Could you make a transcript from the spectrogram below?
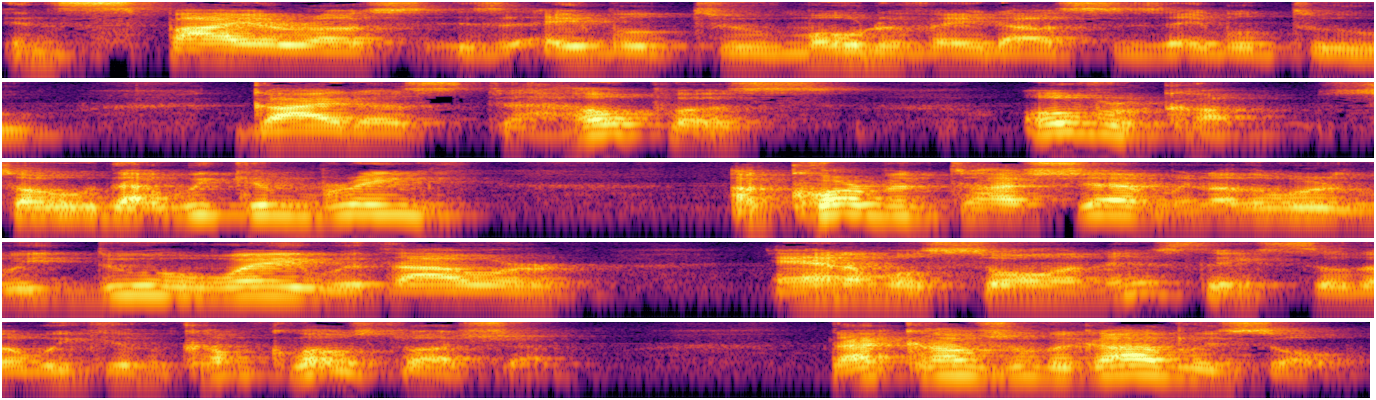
inspire us, is able to motivate us, is able to guide us, to help us overcome, so that we can bring a korban to Hashem. In other words, we do away with our animal soul and instincts so that we can come close to Hashem. That comes from the godly soul.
